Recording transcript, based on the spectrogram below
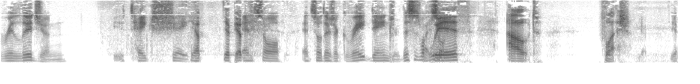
religion takes shape. Yep. Yep. Yep. And so And so there's a great danger. This is why so- Without flesh. Yeah,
